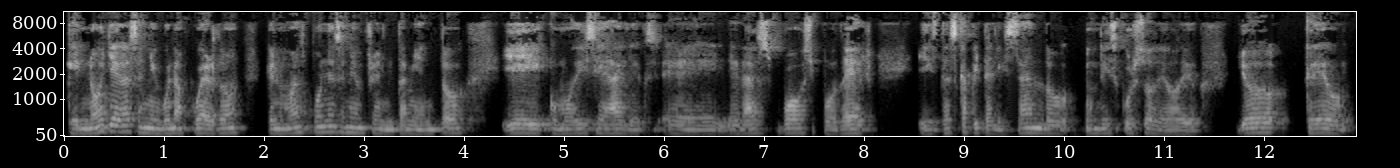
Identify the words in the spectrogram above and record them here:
que no llegas a ningún acuerdo, que nomás pones en enfrentamiento y como dice Alex, eh, le das voz y poder y estás capitalizando un discurso de odio. Yo creo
